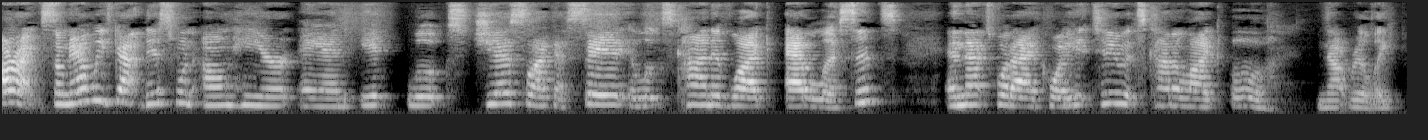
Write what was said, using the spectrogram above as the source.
All right, so now we've got this one on here, and it looks just like I said, it looks kind of like adolescence, and that's what I equate it to. It's kind of like, oh, not really.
